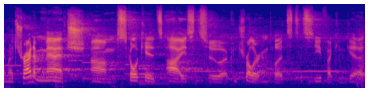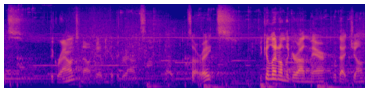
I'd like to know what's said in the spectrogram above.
I'm gonna try to match um, Skull Kid's eyes to a controller input to see if I can get the ground. No, okay, I didn't get the ground. It's all right. You can land on the ground there with that jump,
